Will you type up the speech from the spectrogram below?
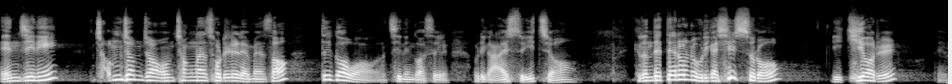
엔진이 점점점 엄청난 소리를 내면서 뜨거워지는 것을 우리가 알 수 있죠. 그런데 때로는 우리가 실수로 이 기어를 네,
